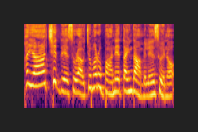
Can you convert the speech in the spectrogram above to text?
ဖခင်ချစ်တယ်ဆိုတာကိုကျမတို့ဘာနဲ့တိုင်းတာမလဲဆိုရင်တော့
